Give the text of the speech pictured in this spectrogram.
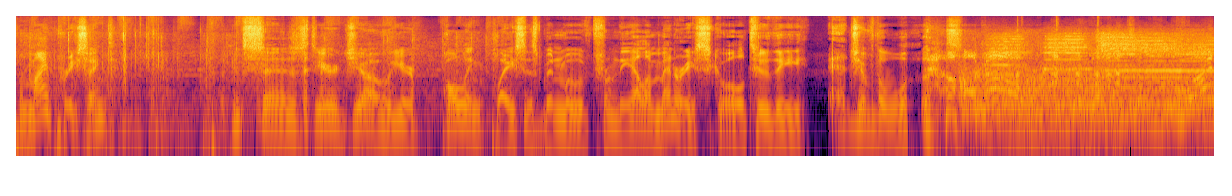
from my precinct. It says, "Dear Joe, your polling place has been moved from the elementary school to the edge of the woods." Oh no! What?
